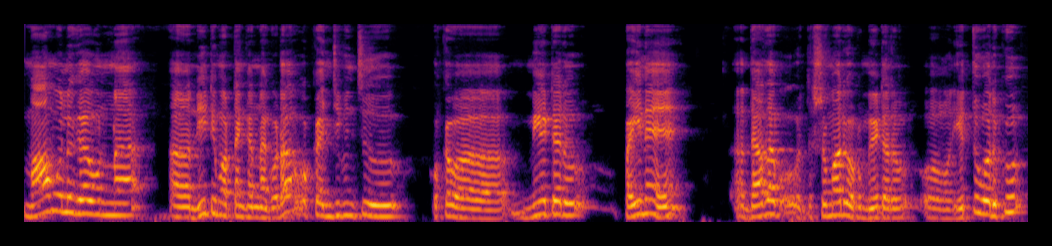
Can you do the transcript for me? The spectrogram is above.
మామూలుగా ఉన్న నీటి మట్టం కన్నా కూడా ఒక ఇంచుమించు ఒక మీటరు పైనే దాదాపు సుమారు ఒక మీటరు ఎత్తు వరకు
